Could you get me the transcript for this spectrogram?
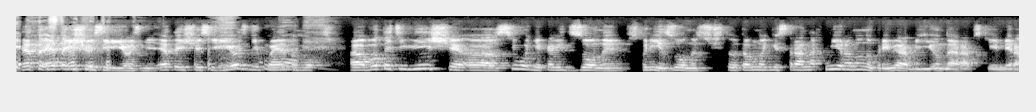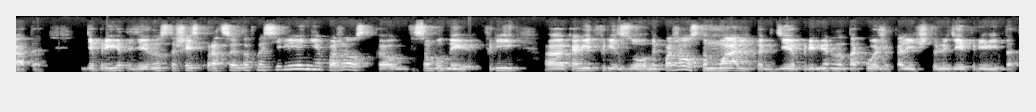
это, это еще серьезнее, это еще серьезнее, поэтому да. вот эти вещи, а, сегодня ковид-зоны, фри-зоны существуют во многих странах мира, ну, например, Объединенные Арабские Эмираты где привиты 96% населения, пожалуйста, свободные фри, а, ковид-фри зоны, пожалуйста, Мальта, где примерно такое же количество людей привито.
